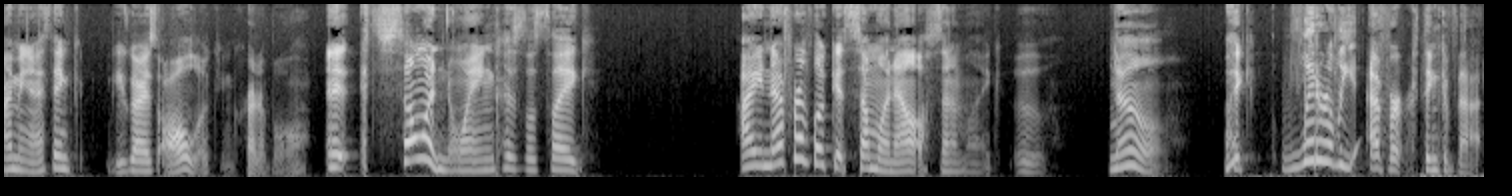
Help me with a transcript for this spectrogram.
i mean i think you guys all look incredible and it, it's so annoying because it's like i never look at someone else and i'm like ooh No. like literally ever think of that.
